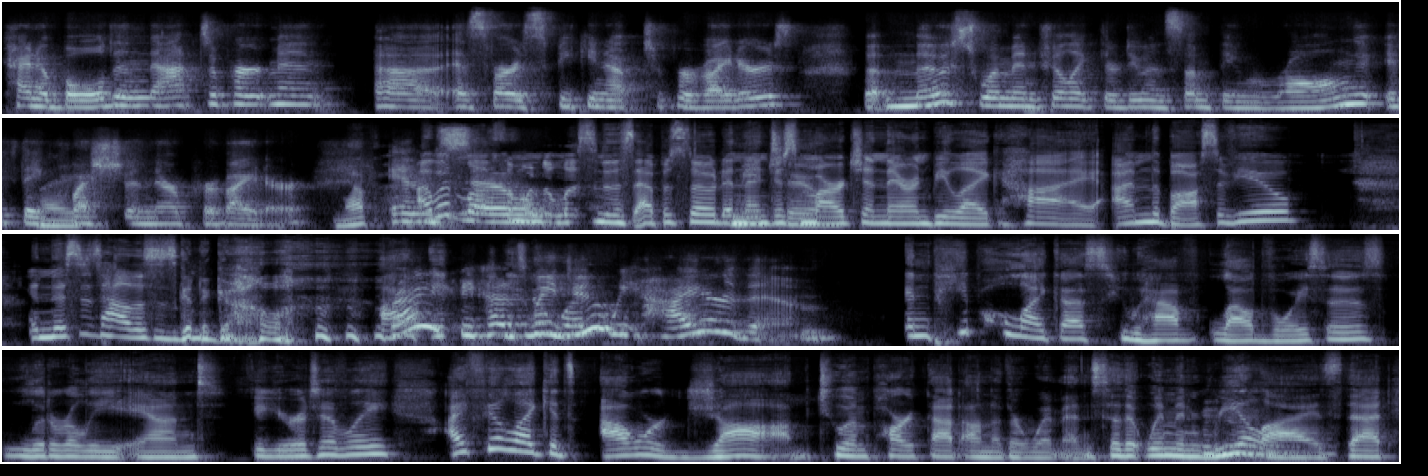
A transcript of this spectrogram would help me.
kind of bold in that department uh, as far as speaking up to providers, but most women feel like they're doing something wrong if they right. question their provider. Yep. And I would so, love someone to listen to this episode and then just too. march in there and be like, "Hi, I'm the boss of you." And this is how this is going to go. right. Because we do, we hire them. And people like us who have loud voices, literally and figuratively, I feel like it's our job to impart that on other women so that women mm-hmm. realize that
